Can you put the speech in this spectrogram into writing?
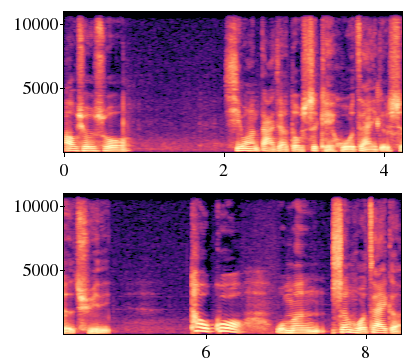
奥修说，希望大家都是可以活在一个社区里，透过我们生活在一个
